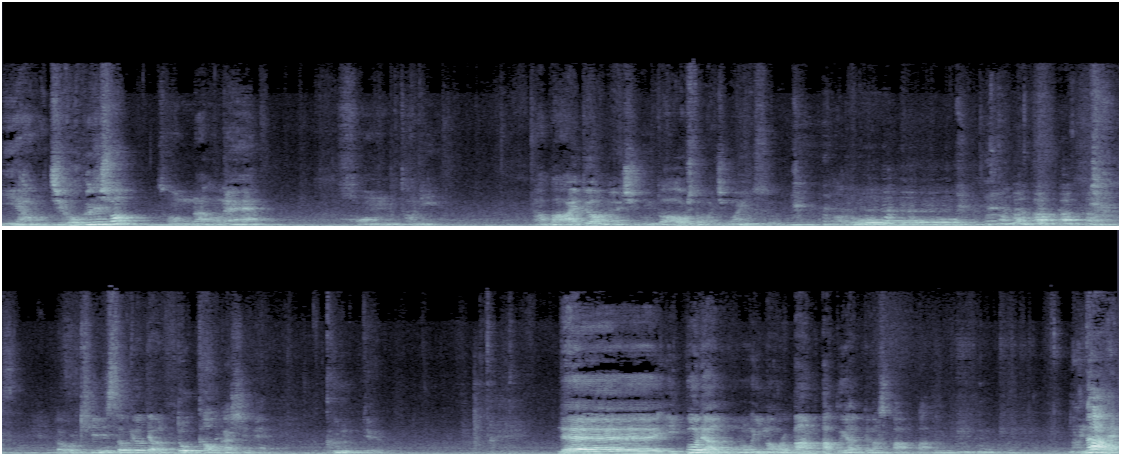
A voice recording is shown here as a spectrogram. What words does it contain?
いやもう地獄でしょ？そんなのね。本当に。やっぱ相手はね自分と会う人が一番いいんですよ。あのだからキリスト教ってどっかおかしいね。狂ってる。で一方であの今これ万博やってます万博。なんだあれ？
